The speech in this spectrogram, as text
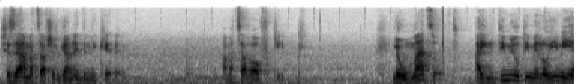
שזה המצב של גן עדן מקדם, המצב האופקי. לעומת זאת, האינטימיות עם אלוהים היא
